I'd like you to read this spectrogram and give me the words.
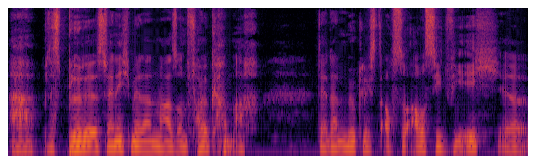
Ah, das Blöde ist, wenn ich mir dann mal so einen Volker mache, der dann möglichst auch so aussieht wie ich. Äh,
